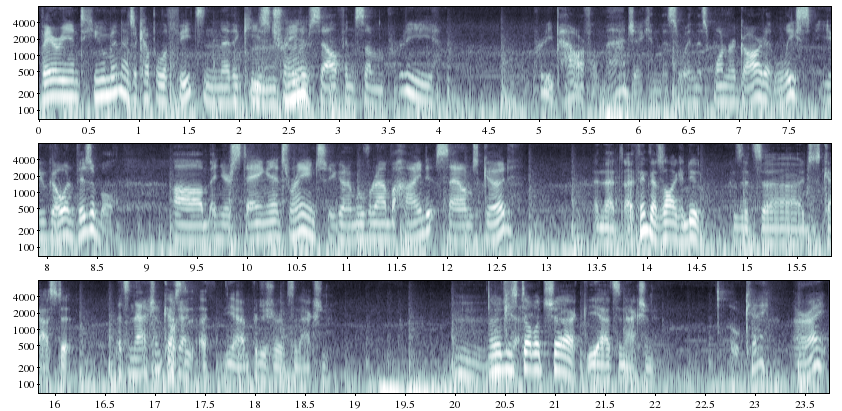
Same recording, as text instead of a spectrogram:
variant human, has a couple of feats, and I think he's trained himself in some pretty, pretty powerful magic in this in this one regard. At least you go invisible, um, and you're staying in its range, so you're going to move around behind it. Sounds good. And that I think that's all I can do because it's uh, I just cast it. That's an action. Cast okay. it. I, yeah, I'm pretty sure it's an action. Let me just double check. Yeah, it's an action. Okay. All right.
